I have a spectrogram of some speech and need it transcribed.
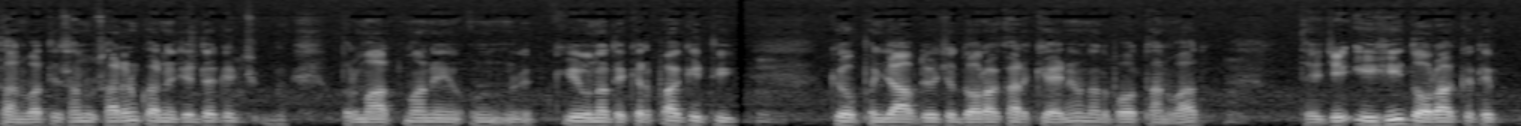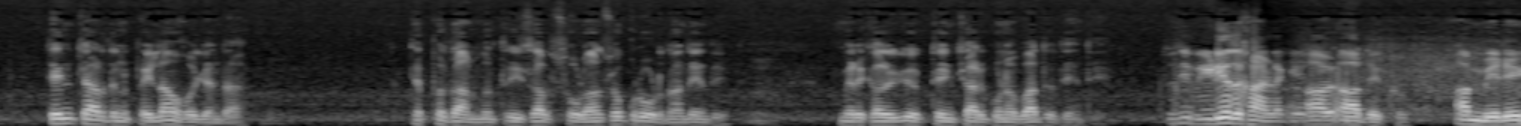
ਧੰਨਵਾਦ ਤੇ ਸਾਨੂੰ ਸਾਰਿਆਂ ਨੂੰ ਕਰਨਾ ਚਾਹੀਦਾ ਕਿ ਪ੍ਰਮਾਤਮਾ ਨੇ ਕਿ ਉਹਨਾਂ ਤੇ ਕਿਰਪਾ ਕੀਤੀ ਕਿ ਉਹ ਪੰਜਾਬ ਦੇ ਵਿੱਚ ਦੌਰਾ ਕਰਕੇ ਆਏ ਨੇ ਉਹਨਾਂ ਦਾ ਬਹੁਤ ਧੰਨਵਾਦ। ਤੇ ਜੇ ਇਹੀ ਦੌਰਾ ਕਿਤੇ 3-4 ਦਿਨ ਪਹਿਲਾਂ ਹੋ ਜਾਂਦਾ ਤੇ ਪ੍ਰਧਾਨ ਮੰਤਰੀ ਸਾਹਿਬ 1600 ਕਰੋੜ ਨਾ ਦਿੰਦੇ। ਮੇਰੇ ਖਿਆਲ ਵਿੱਚ 3-4 ਗੁਣਾ ਵੱਧ ਦਿੰਦੇ। ਤੁਸੀਂ ਵੀਡੀਓ ਦਿਖਾਉਣ ਲੱਗੇ। ਆ ਆ ਦੇਖੋ ਆ ਮੇਰੇ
